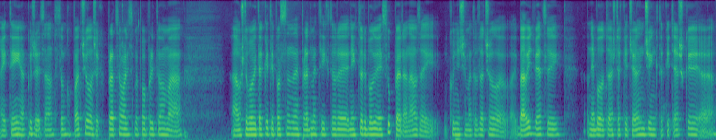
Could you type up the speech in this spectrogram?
aj ty, akože sa nám to celkom páčilo, že pracovali sme popri tom a, a už to boli také tie posledné predmety, ktoré niektoré boli aj super a naozaj konečne ma to začalo aj baviť viacej. Nebolo to až také challenging, také ťažké a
